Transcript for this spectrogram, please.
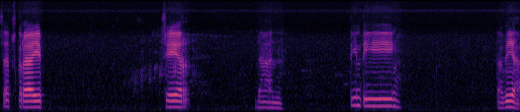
subscribe, share, dan tinting. Tapi ya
